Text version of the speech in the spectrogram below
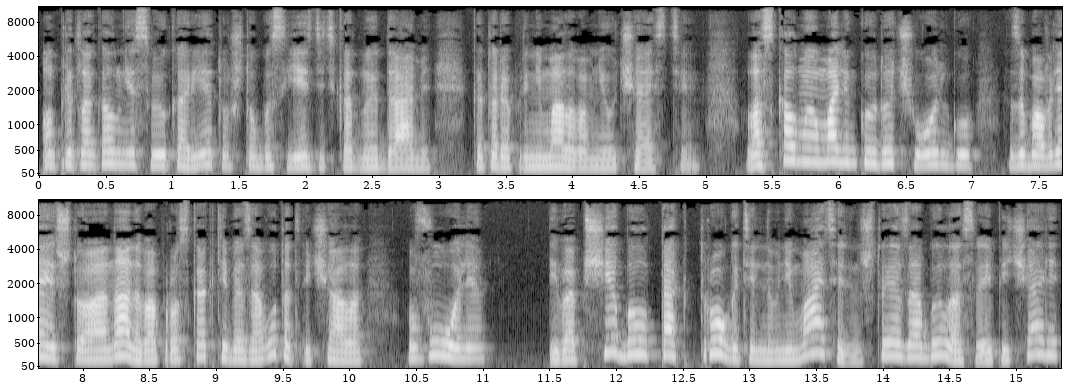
Он предлагал мне свою карету, чтобы съездить к одной даме, которая принимала во мне участие. Ласкал мою маленькую дочь Ольгу, забавляясь, что она на вопрос «Как тебя зовут?» отвечала «Воля». И вообще был так трогательно внимателен, что я забыла о своей печали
